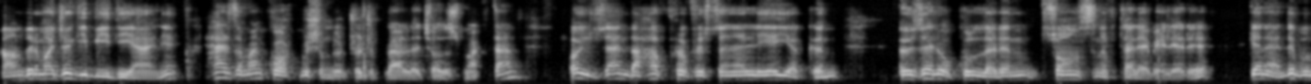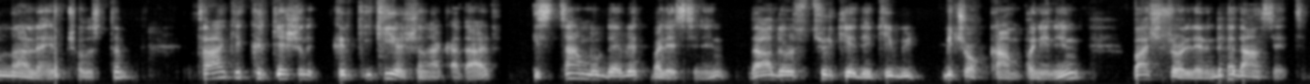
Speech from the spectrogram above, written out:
Kandırmaca gibiydi yani. Her zaman korkmuşumdur çocuklarla çalışmaktan. O yüzden daha profesyonelliğe yakın, özel okulların son sınıf talebeleri, genelde bunlarla hep çalıştım ta ki 40 yaşını 42 yaşına kadar İstanbul Devlet Balesi'nin daha doğrusu Türkiye'deki birçok kampanyanın başrollerinde dans ettim.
